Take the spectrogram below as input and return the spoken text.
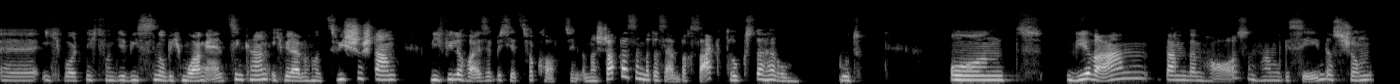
äh, ich wollte nicht von dir wissen, ob ich morgen einziehen kann. Ich will einfach einen Zwischenstand, wie viele Häuser bis jetzt verkauft sind. Und anstatt dass er mir das einfach sagt, druckst du herum. Gut. Und wir waren dann beim Haus und haben gesehen, dass schon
